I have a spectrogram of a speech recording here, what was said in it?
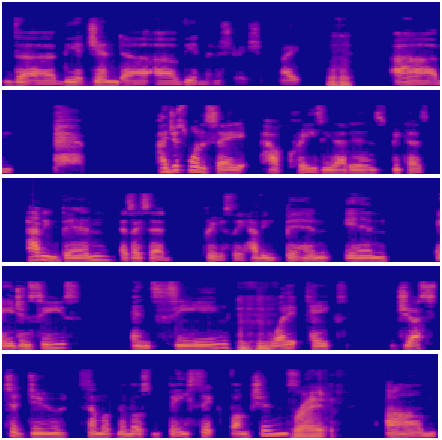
the the agenda of the administration, right? Mhm. Um, I just want to say how crazy that is because having been, as I said previously, having been in agencies and seeing Mhm. what it takes just to do some of the most basic functions. Right. Um,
